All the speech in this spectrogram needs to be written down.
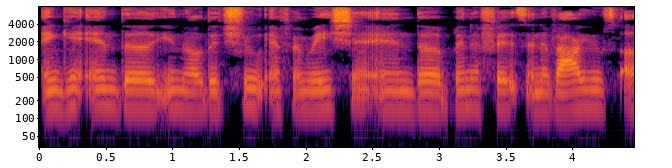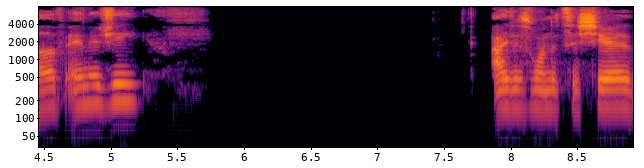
and getting the, you know, the true information and the benefits and the values of energy. I just wanted to share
